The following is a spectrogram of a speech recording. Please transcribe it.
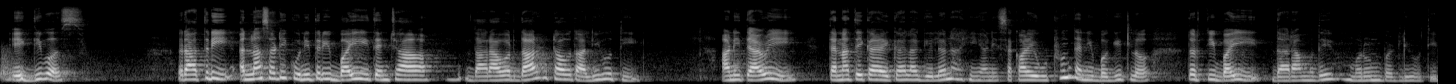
एक दिवस रात्री अन्नासाठी कोणीतरी बाई त्यांच्या दारावर दार उठावत आली होती आणि त्यावेळी त्यांना ते काय ऐकायला गेलं नाही आणि सकाळी उठून त्यांनी बघितलं तर ती बाई दारामध्ये मरून पडली होती.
